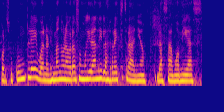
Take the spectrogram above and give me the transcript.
por su cumple. Y bueno, les mando un abrazo muy grande y las re extraño. Las amo, amigas.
